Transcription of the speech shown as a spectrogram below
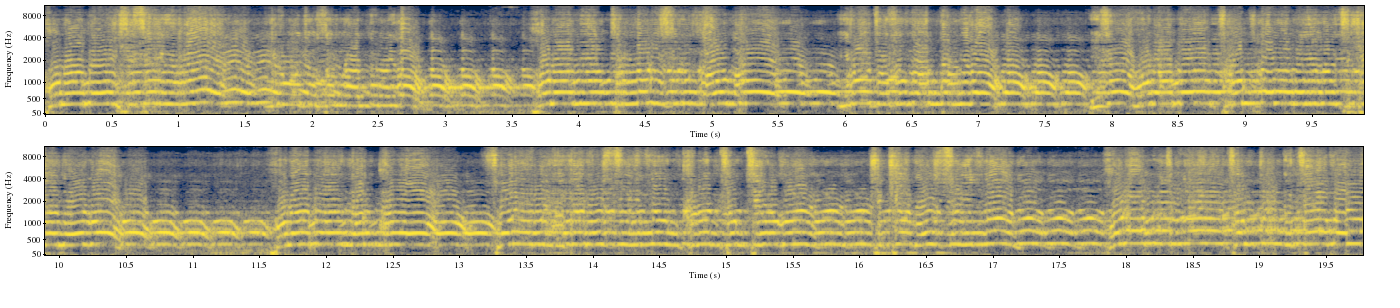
호남의 희생이 왜 이루어져서는 안 됩니다. 호남이 들러리 쓰는 가운데 이루어져서는 안 됩니다. 이제 호남의 정당한 이익을 지켜내고 호남의 낙후와 소외를 이겨낼 수 있는 그런 정치력을 지켜낼 수 있는 호남 주도의 정권 교체야말로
